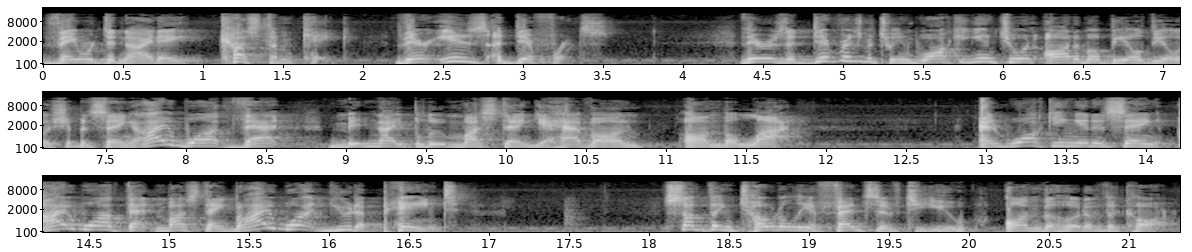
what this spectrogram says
They were denied a custom cake. There is a difference. There is a difference between walking into an automobile dealership and saying, "I want that midnight blue Mustang you have on on the lot." And walking in and saying, "I want that Mustang, but I want you to paint something totally offensive to you on the hood of the car.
